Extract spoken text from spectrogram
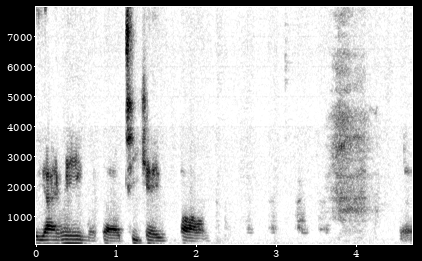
the Irene with uh, TK pollen. Yeah.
